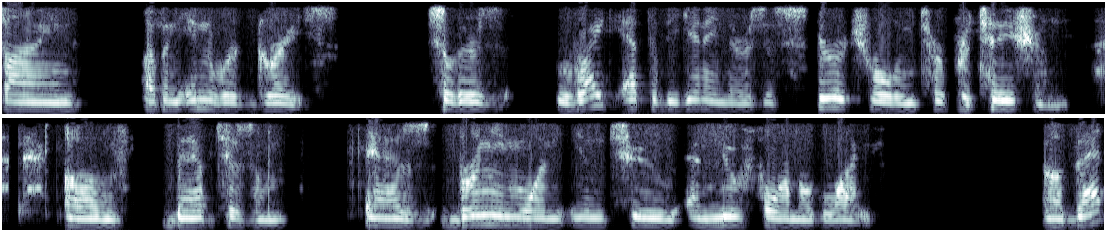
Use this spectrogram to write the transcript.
sign of an inward grace. So there's right at the beginning, there's a spiritual interpretation of baptism as bringing one into a new form of life. Uh, that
